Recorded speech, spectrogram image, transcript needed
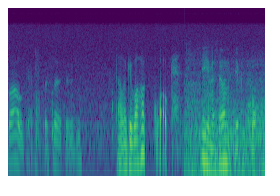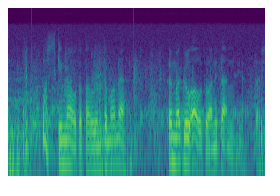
Kun aukeaa, että olisi löytynyt. ne. Täällä onkin vaan hakkuauke. Siinä se on Irkku. Paskin autotalli, mitä mä oon nähnyt. En mä kyllä autoani tänne jättäis.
